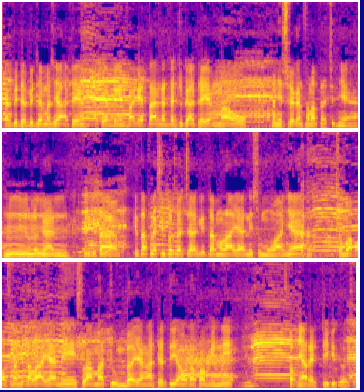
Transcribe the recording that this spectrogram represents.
Kan beda-beda mas ya ada yang ada yang pengen paketan kadang juga ada yang mau menyesuaikan sama budgetnya gitu loh kan Hmm. jadi kita kita fleksibel saja kita melayani semuanya semua konsumen kita layani selama jumlah yang ada di Aura Farm ini stoknya ready gitu aja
